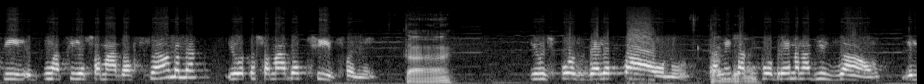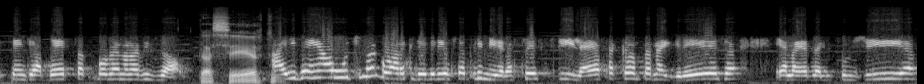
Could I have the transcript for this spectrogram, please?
filha, uma filha chamada Samana e outra chamada Tiffany. Tá. E o esposo dela é Paulo. Tá Também está com problema na visão. Ele tem diabetes, está com problema na visão. Tá certo. Aí vem a última agora, que deveria ser a primeira, a Cecília. Essa canta na igreja, ela é da liturgia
